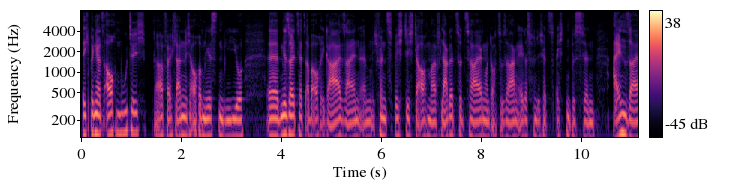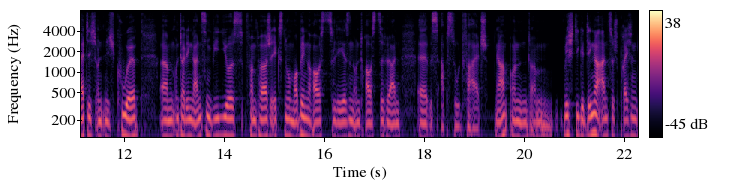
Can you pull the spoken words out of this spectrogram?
ich bin jetzt auch mutig, ja, vielleicht lande ich auch im nächsten Video. Äh, mir soll es jetzt aber auch egal sein. Ähm, ich finde es wichtig, da auch mal Flagge zu zeigen und auch zu sagen, ey, das finde ich jetzt echt ein bisschen einseitig und nicht cool, ähm, unter den ganzen Videos von Persia X nur Mobbing rauszulesen und rauszuhören, äh, ist absolut falsch. Ja, und ähm, wichtige Dinge anzusprechen,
